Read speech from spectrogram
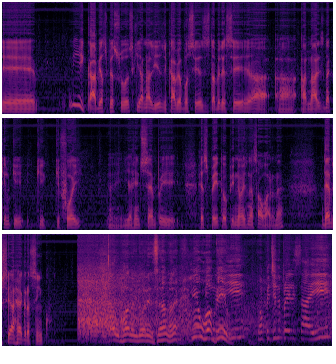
É, e cabe às pessoas que analisem, cabe a vocês estabelecer a, a análise daquilo que, que, que foi. eh, E a gente sempre respeita opiniões nessa hora, né? Deve ser a regra 5. Tá o Mano ignorizando, né? E o Robinho? Estão pedindo para ele sair.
